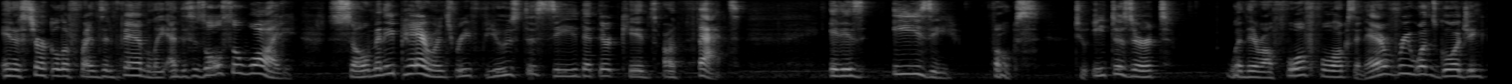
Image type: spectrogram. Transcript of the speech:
in a circle of friends and family. And this is also why so many parents refuse to see that their kids are fat. It is easy, folks, to eat dessert when there are four forks and everyone's gorging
